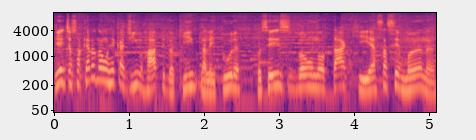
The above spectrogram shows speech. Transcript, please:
Gente, eu só quero dar um recadinho rápido aqui na leitura. Vocês vão notar que essa semana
